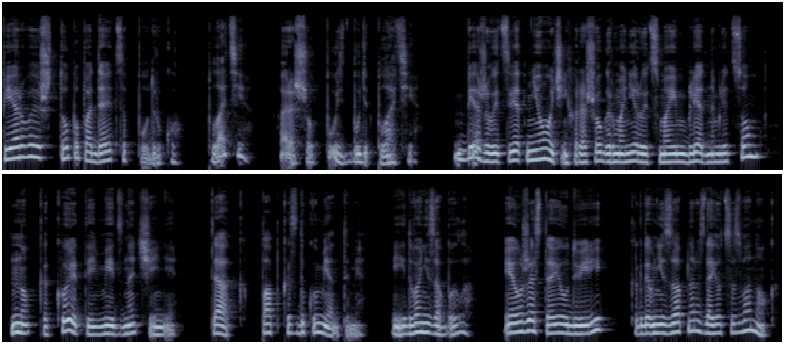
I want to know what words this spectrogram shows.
первое, что попадается под руку. Платье? Хорошо, пусть будет платье. Бежевый цвет не очень хорошо гармонирует с моим бледным лицом, но какое это имеет значение? Так, папка с документами. И едва не забыла. Я уже стою у двери, когда внезапно раздается звонок.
